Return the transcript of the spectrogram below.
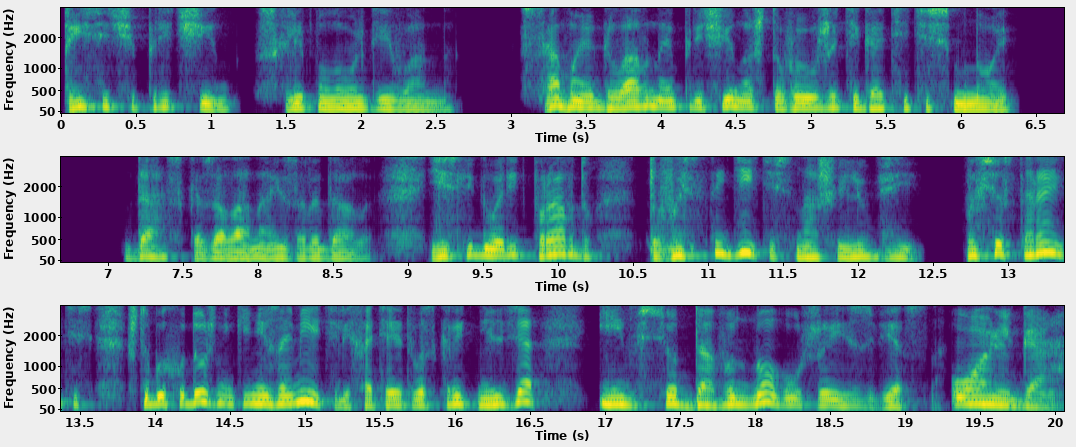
«Тысячи причин», — всхлипнула Ольга Ивановна. «Самая главная причина, что вы уже тяготитесь мной». «Да», — сказала она и зарыдала, — «если говорить правду, то вы стыдитесь нашей любви. Вы все стараетесь, чтобы художники не заметили, хотя этого скрыть нельзя, и им все давно уже известно». «Ольга,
